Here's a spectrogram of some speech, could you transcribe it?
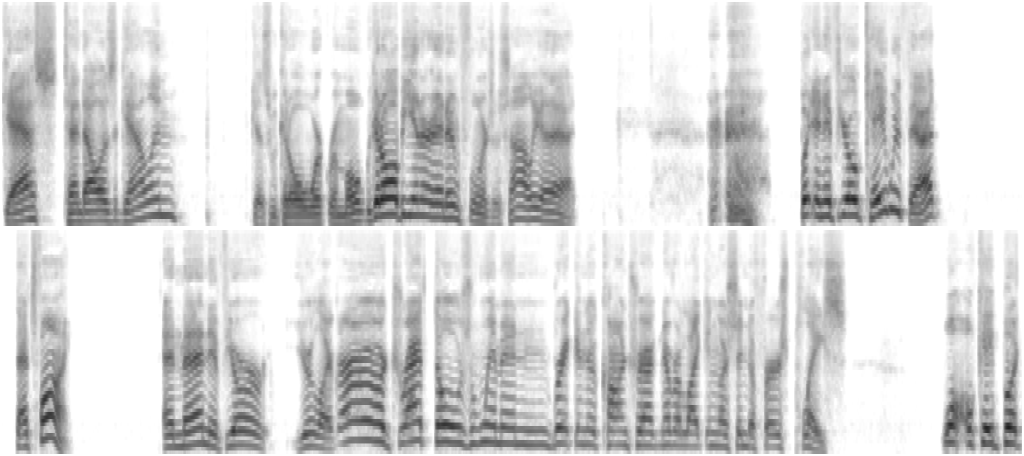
Gas, ten dollars a gallon. Guess we could all work remote. We could all be internet influencers. Huh? Look at that. but and if you're okay with that, that's fine. And man, if you're you're like, oh, drat those women breaking their contract, never liking us in the first place. Well, okay, but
